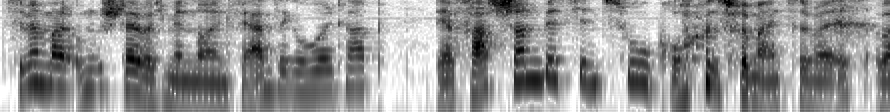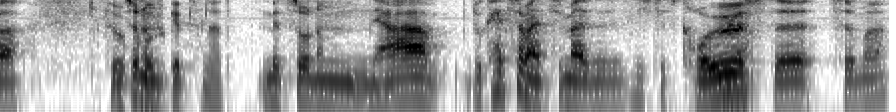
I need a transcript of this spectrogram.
Zimmer mal umgestellt, weil ich mir einen neuen Fernseher geholt habe, der fast schon ein bisschen zu groß für mein Zimmer ist, aber so groß einem, gibt's nicht. Mit so einem, ja, du kennst ja mein Zimmer, es ist jetzt nicht das größte ja. Zimmer.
